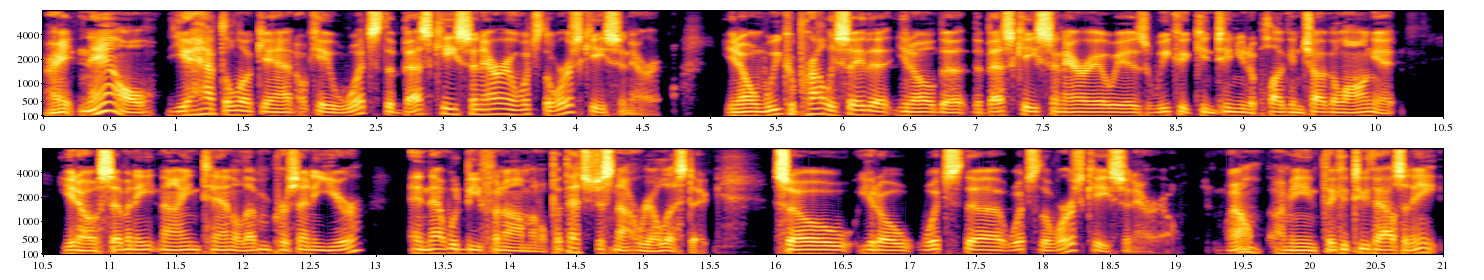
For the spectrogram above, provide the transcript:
Right now, you have to look at okay, what's the best case scenario what's the worst case scenario? You know, we could probably say that, you know, the, the best case scenario is we could continue to plug and chug along at, you know, 7, 8, 9, 10, 11% a year and that would be phenomenal. But that's just not realistic. So you know what's the what's the worst case scenario? Well, I mean, think of 2008,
